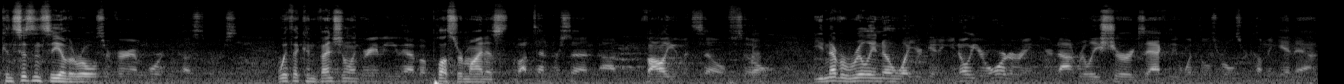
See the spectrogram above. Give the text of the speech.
consistency of the rolls are very important to customers. With a conventional engraving, you have a plus or minus about 10% on volume itself. So you never really know what you're getting. You know you're ordering, you're not really sure exactly what those rolls are coming in at.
